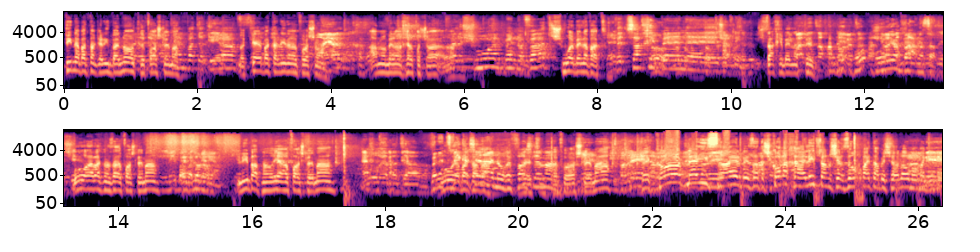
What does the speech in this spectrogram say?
דינה בת מרגלית בנות, רפואה שלמה. בת עדינה. מקל בת אלינה, רפואה שלמה. אמנון בן רחל, רפואה שלמה. ולשמואל בן נבט שמואל בן נבט. וצחי בן אה, שקלין. צחי בן נתיב. בת מזר. אוריה בת מזל, רפואה שלמה. ליבה בת מריה, רפואה שלמה. אוריה ולצביקה בת זהבה. שלנו, רפואה שלמה. רפואה שלמה. וכל בני ישראל, בעזרת השם, כל החיילים שלנו שיחזרו הביתה בשלום, המגינים.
